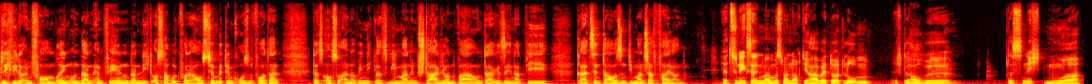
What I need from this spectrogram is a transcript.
sich wieder in Form bringen und dann empfehlen. Und dann liegt Osnabrück vor der Haustür mit dem großen Vorteil, dass auch so einer wie Niklas Wiemann im Stadion war und da gesehen hat, wie 13.000 die Mannschaft feiern. Ja, zunächst einmal muss man auch die Arbeit dort loben. Ich glaube, dass nicht nur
